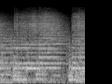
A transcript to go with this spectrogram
Música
